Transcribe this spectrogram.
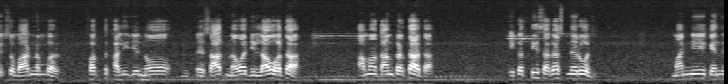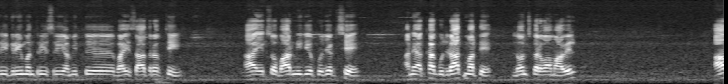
એકસો બાર નંબર ફક્ત ખાલી જે એ સાત નવા જિલ્લાઓ હતા, આમાં કામ કરતા હતા. એકત્રીસ ઓગસ્ટને રોજ માનનીય કેન્દ્રીય ગૃહમંત્રી શ્રી અમિતભાઈ શાહ તરફથી આ એકસો બારની જે પ્રોજેક્ટ છે અને આખા ગુજરાત માટે લોન્ચ કરવામાં આવેલ. આ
